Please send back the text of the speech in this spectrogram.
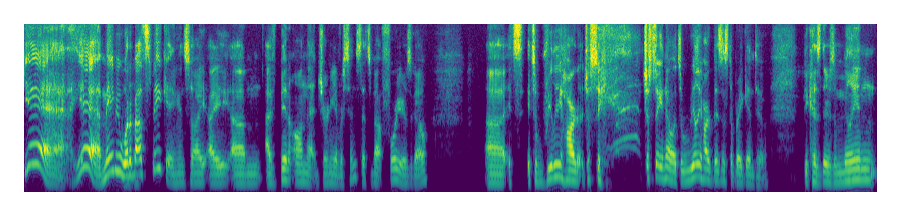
yeah yeah maybe what about speaking? And so i i um i've been on that journey ever since that's about four years ago. Uh, it's it's a really hard just so just so you know it's a really hard business to break into because there's a million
